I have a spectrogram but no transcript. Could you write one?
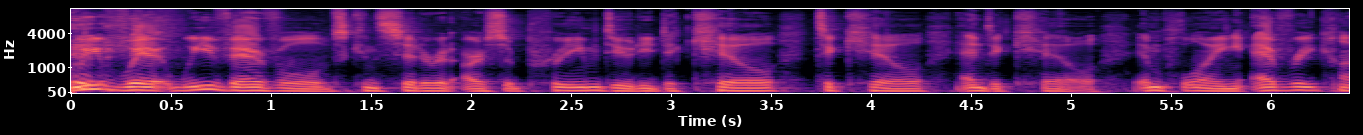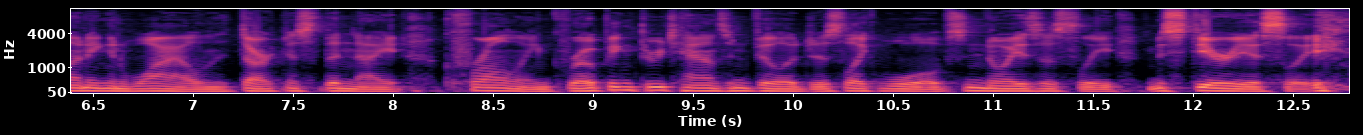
We we, we werewolves consider it our supreme duty to kill, to kill, and to kill, employing every cunning and wile in the darkness of the night, crawling, groping through towns and villages like wolves, noiselessly, mysteriously."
